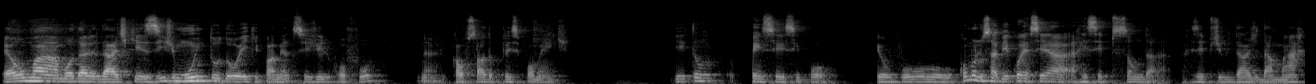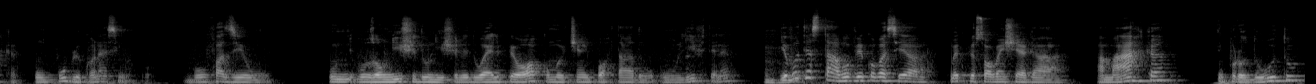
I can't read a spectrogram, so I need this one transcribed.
É uma modalidade que exige muito do equipamento, seja ele qual for, né, calçado principalmente. E então eu pensei assim, pô, eu vou, como eu não sabia ser a recepção da a receptividade da marca com o público, né, assim, vou fazer um vou usar o nicho do nicho ali do LPO, como eu tinha importado um lifter, né? Uhum. E eu vou testar, vou ver qual vai ser a, como é que o pessoal vai enxergar a marca, o produto.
